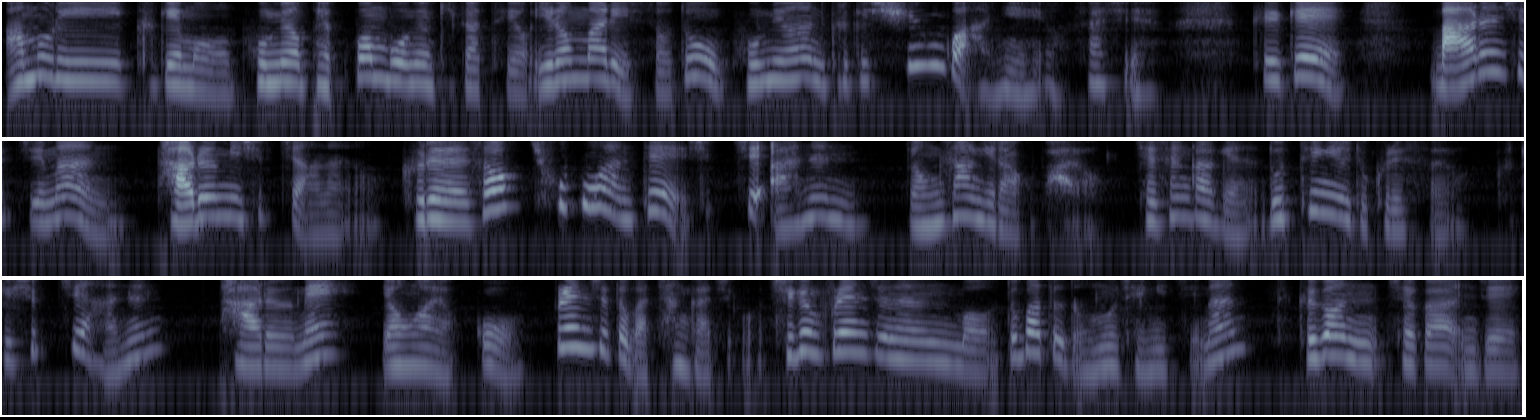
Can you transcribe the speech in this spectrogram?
아무리 그게 뭐 보면 100번 보면 기가 트여 이런 말이 있어도 보면 그렇게 쉬운 거 아니에요. 사실. 그게 말은 쉽지만 발음이 쉽지 않아요. 그래서 초보한테 쉽지 않은 영상이라고 봐요. 제 생각에는 노팅힐도 그랬어요. 그렇게 쉽지 않은 발음의 영화였고 프렌즈도 마찬가지고 지금 프렌즈는 뭐 또 봐도 너무 재밌지만 그건 제가 이제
